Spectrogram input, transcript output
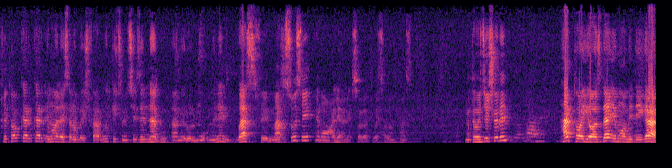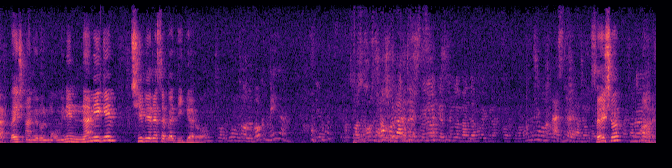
خطاب کرد کرد امام علیه السلام بهش فرمود که چون چیزی نگو امیر المؤمنین وصف مخصوص امام علی علیه السلام هست. متوجه شدیم؟ حتی یازده امام دیگر بهش امیر المؤمنین نمیگیم چی برسه به میگن صحیح شد؟ آره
